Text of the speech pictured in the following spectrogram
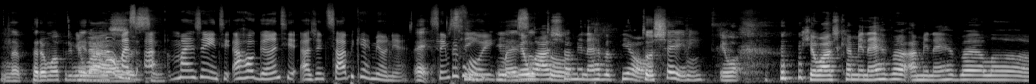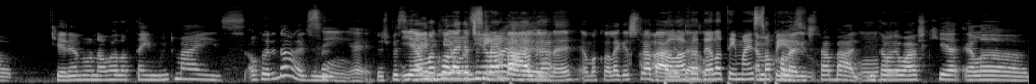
na, para uma primeira Eu aula. Não, mas, assim. a- mas, gente, arrogante, a gente sabe que a Hermione é. É, Sempre sim. foi. Mas eu eu acho tô- a Minerva pior. Tô shaming. Eu, que eu acho que a Minerva, a Minerva, ela, querendo ou não, ela tem muito mais autoridade, né? Sim, é. Então, tipo assim, e é a uma Hermione, colega de Sim, a trabalho, palavra- né? É uma colega de A trabalho palavra dela. dela tem mais é uma peso. colega de trabalho. Uhum. Então eu acho que ela.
